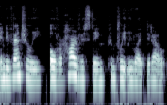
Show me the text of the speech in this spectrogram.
and eventually, over harvesting, completely wiped it out.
